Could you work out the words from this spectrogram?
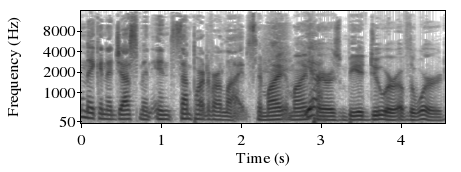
make an adjustment in some part of our lives And my my Yeah. prayer is be a doer of the word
